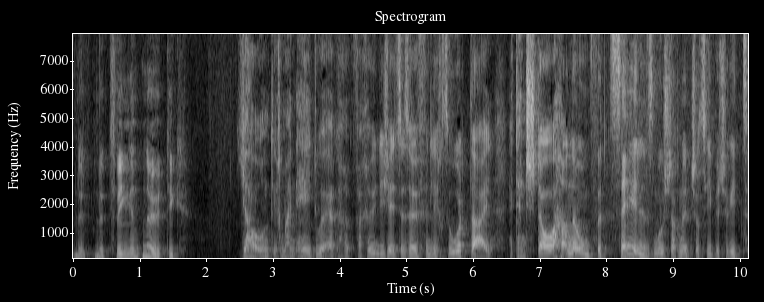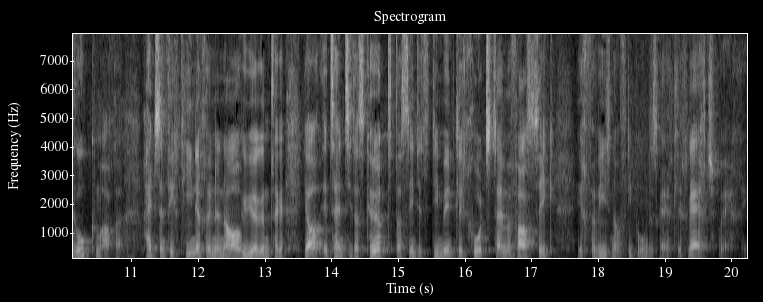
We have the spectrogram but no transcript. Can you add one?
nicht, nicht zwingend nötig. Ja, und ich meine, hey, du verkündest jetzt ein öffentliches Urteil. Ja, dann steh an und erzähl. Das musst doch nicht schon sieben Schritte zurück machen. Hättest du dann vielleicht hinten können anrühren und sagen, ja, jetzt haben Sie das gehört, das sind jetzt die mündliche Kurzzusammenfassung. Ich verweise noch auf die bundesrechtliche Rechtsprechung.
